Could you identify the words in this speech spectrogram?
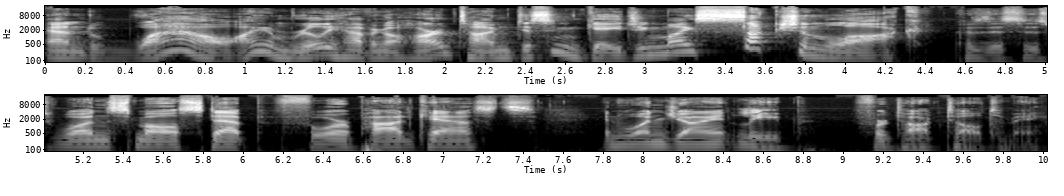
And wow, I am really having a hard time disengaging my suction lock. Because this is one small step for podcasts and one giant leap for Talk Tull to Me.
